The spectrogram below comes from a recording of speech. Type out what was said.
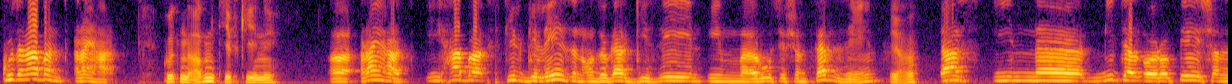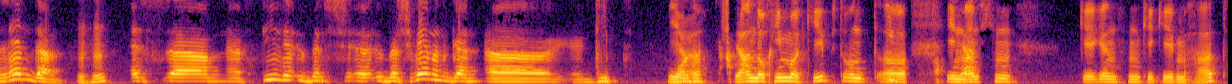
Guten Abend, Reinhard. Guten Abend, Evgeny. Äh, Reinhard, ich habe viel gelesen und sogar gesehen im äh, russischen Fernsehen, Ja. dass in äh, mitteleuropäischen Ländern Mhm. es äh, viele Übersch äh, Überschwemmungen äh, gibt. Ja. Oder- ja, noch immer gibt und in Ja. manchen Gegenden gegeben hat.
